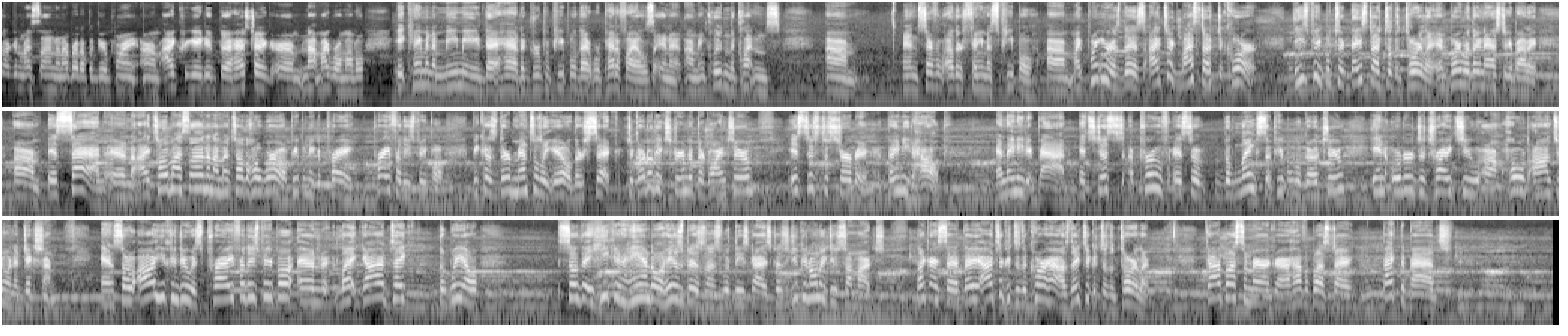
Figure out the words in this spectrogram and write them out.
talking to my son and I brought up a good point. Um, I created the hashtag um, not my role model. It came in a meme that had a group of people that were pedophiles in it, um, including the Clintons um, and several other famous people. Um, my point here is this: I took my stuff to court. These people took their stuff to the toilet, and boy, were they nasty about it. Um, it's sad, and I told my son, and I'm going to tell the whole world: people need to pray, pray for these people because they're mentally ill, they're sick. To go to the extreme that they're going to, it's just disturbing. They need help and they need it bad. It's just a proof as to the lengths that people will go to in order to try to um, hold on to an addiction. And so all you can do is pray for these people and let God take the wheel so that he can handle his business with these guys because you can only do so much. Like I said, they I took it to the courthouse. They took it to the toilet. God bless America. Have a blessed day. Back the bads.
